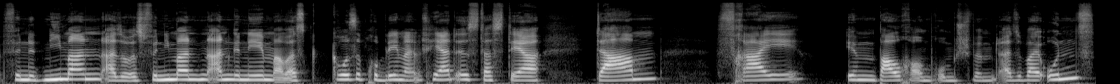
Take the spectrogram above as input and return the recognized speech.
findet niemand, also ist für niemanden angenehm, aber das große Problem beim Pferd ist, dass der Darm frei im Bauchraum rumschwimmt. Also bei uns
